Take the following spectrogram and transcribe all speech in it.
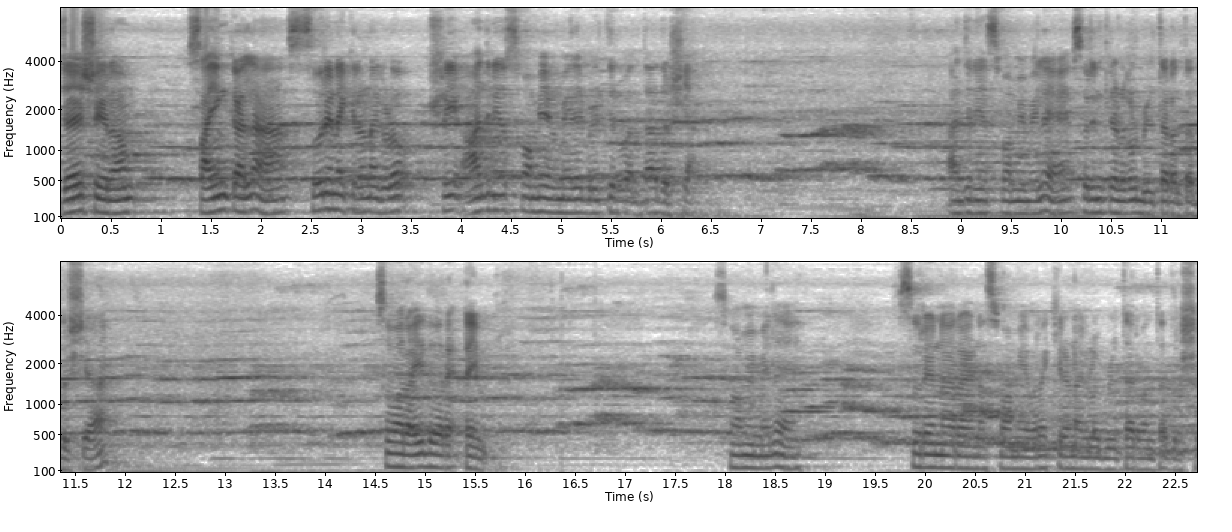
ಜಯ ಶ್ರೀರಾಮ್. ಸಾಯಂಕಾಲ ಸೂರ್ಯನ ಕಿರಣಗಳು ಶ್ರೀ ಆಂಜನೇಯ ಸ್ವಾಮಿಯ ಮೇಲೆ ಬೀಳ್ತಿರುವಂಥ ದೃಶ್ಯ. ಆಂಜನೇಯ ಸ್ವಾಮಿ ಮೇಲೆ ಸೂರ್ಯನ ಕಿರಣಗಳು ಬೀಳ್ತಾ ದೃಶ್ಯ. ಸುಮಾರು ಐದೂವರೆ ಟೈಮ್. ಸ್ವಾಮಿ ಮೇಲೆ ಸೂರ್ಯನಾರಾಯಣ ಸ್ವಾಮಿಯವರ ಕಿರಣಗಳು ಬೀಳ್ತಾ ಇರುವಂಥ ದೃಶ್ಯ.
